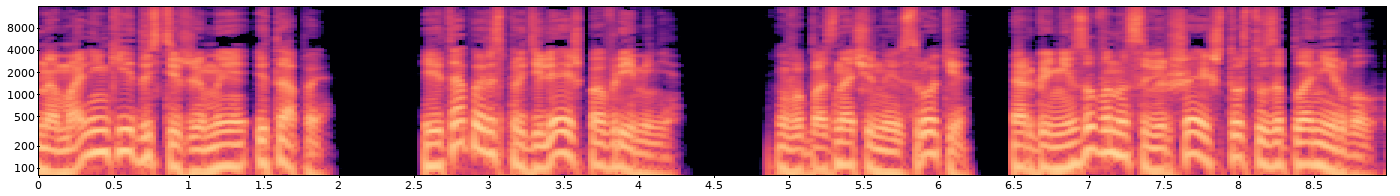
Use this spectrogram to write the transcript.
на маленькие достижимые этапы. Этапы распределяешь по времени. В обозначенные сроки организованно совершаешь то, что запланировал.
